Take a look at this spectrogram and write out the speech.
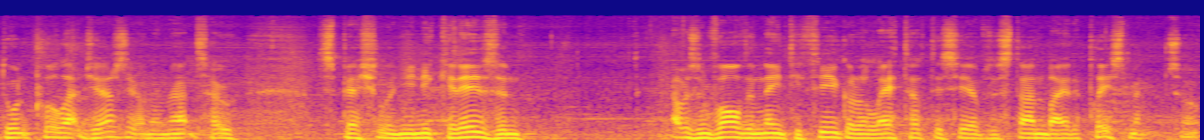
don't pull that jersey on, and that's how special and unique it is. And I was involved in '93. Got a letter to say I was a standby replacement. So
